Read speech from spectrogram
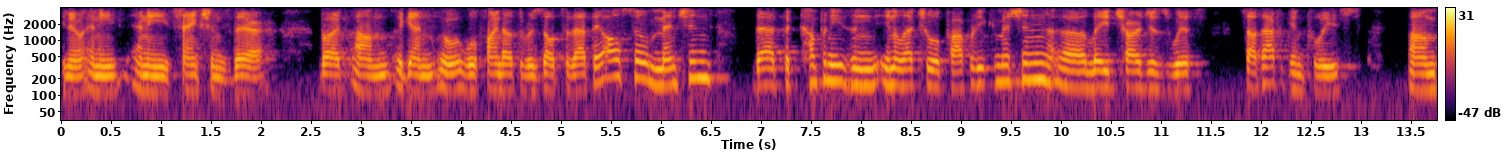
you know, any any sanctions there. But um, again, we'll, we'll find out the results of that. They also mentioned that the Companies and Intellectual Property Commission uh, laid charges with South African police um,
